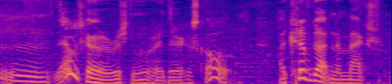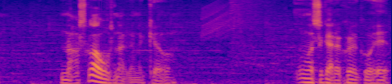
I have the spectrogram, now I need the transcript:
Mm, that was kind of a risky move right there. Cause Scald, I could have gotten a max Nah, Scald was not gonna kill. Unless I got a critical hit.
